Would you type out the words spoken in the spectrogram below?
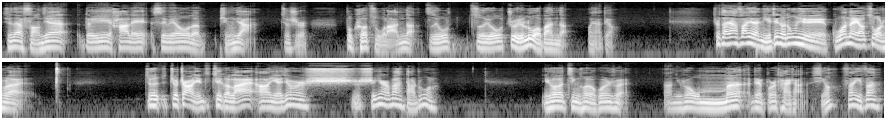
现在坊间对于哈雷 CVO 的评价就是。不可阻拦的自由自由坠落般的往下掉，就是大家发现你这个东西国内要做出来，就就照你这个来啊，也就是十十一二万打住了。你说进口有关税啊，你说我们这不是泰山的，行翻一翻，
